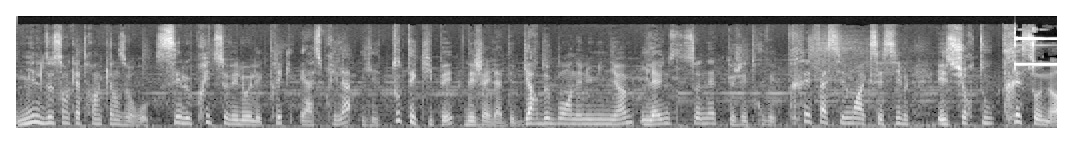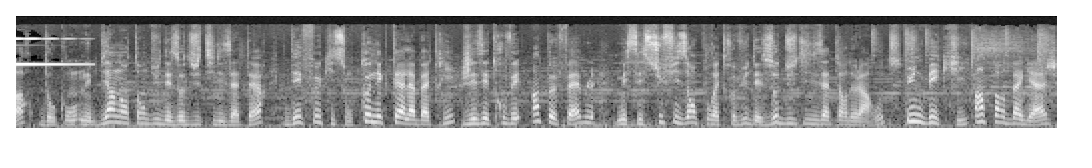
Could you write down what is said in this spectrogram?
1295 euros, c'est le prix de ce vélo électrique et à ce prix-là, il est tout équipé. Déjà, il a des garde-boue en aluminium, il a une sonnette que j'ai trouvée très facilement accessible et surtout très sonore, donc on est bien entendu des autres utilisateurs. Des feux qui sont connectés à la batterie, je les ai trouvés un peu faibles, mais c'est suffisant pour être vu des autres utilisateurs de la route. Une béquille, un porte-bagages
